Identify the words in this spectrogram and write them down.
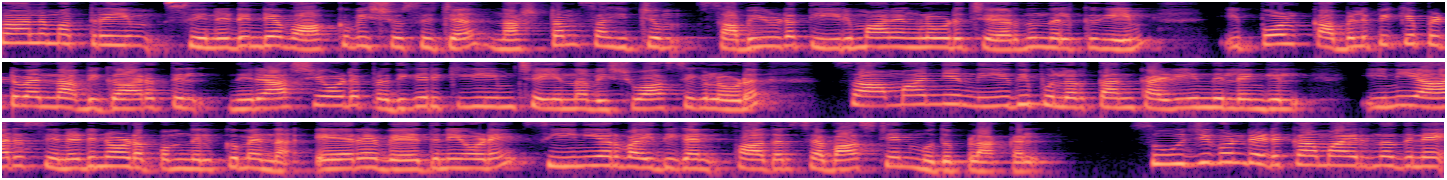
ഇക്കാലമത്രയും സിനഡിന്റെ വാക്ക് വിശ്വസിച്ച് നഷ്ടം സഹിച്ചും സഭയുടെ തീരുമാനങ്ങളോട് ചേർന്ന് നിൽക്കുകയും ഇപ്പോൾ കബളിപ്പിക്കപ്പെട്ടുവെന്ന വികാരത്തിൽ നിരാശയോടെ പ്രതികരിക്കുകയും ചെയ്യുന്ന വിശ്വാസികളോട് സാമാന്യ നീതി പുലർത്താൻ കഴിയുന്നില്ലെങ്കിൽ ഇനി ആര് സിനഡിനോടൊപ്പം നിൽക്കുമെന്ന് ഏറെ വേദനയോടെ സീനിയർ വൈദികൻ ഫാദർ സെബാസ്റ്റ്യൻ മുതുപ്ലാക്കൽ. സൂചി കൊണ്ടെടുക്കാമായിരുന്നതിനെ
